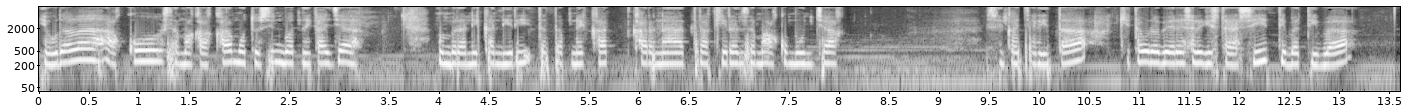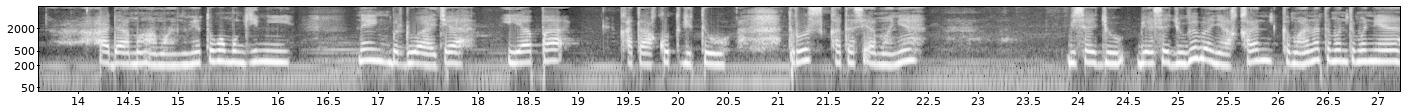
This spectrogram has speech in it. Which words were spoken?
Ya udahlah, aku sama kakak mutusin buat naik aja. Memberanikan diri tetap nekat karena terakhiran sama aku muncak. Singkat cerita, kita udah beres registrasi, tiba-tiba ada amang-amangnya tuh ngomong gini. Neng, berdua aja. Iya pak, kata aku gitu. Terus kata si amangnya, bisa ju biasa juga banyak kan ke mana teman-temannya.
